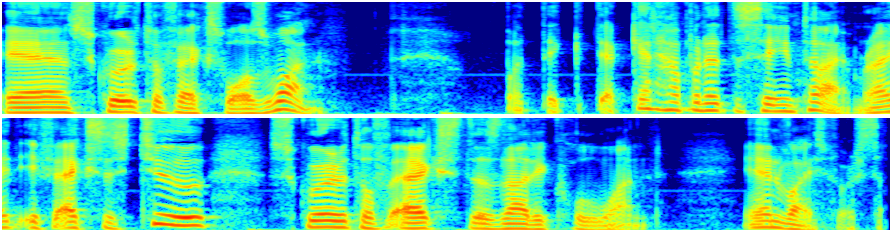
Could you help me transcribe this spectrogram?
and square root of x was 1? But they, that can happen at the same time, right? If x is 2, square root of x does not equal 1, and vice versa.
